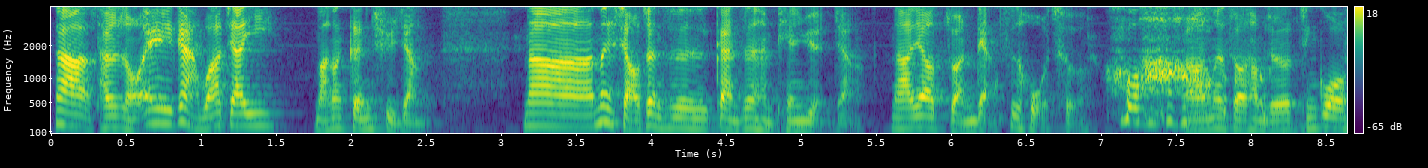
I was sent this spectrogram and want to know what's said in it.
那他就说，哎、欸，干，我要加一。马上跟去这样，那那个小镇是干真的很偏远，这样，那要转两次火车，哇！然后那时候他们就经过，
